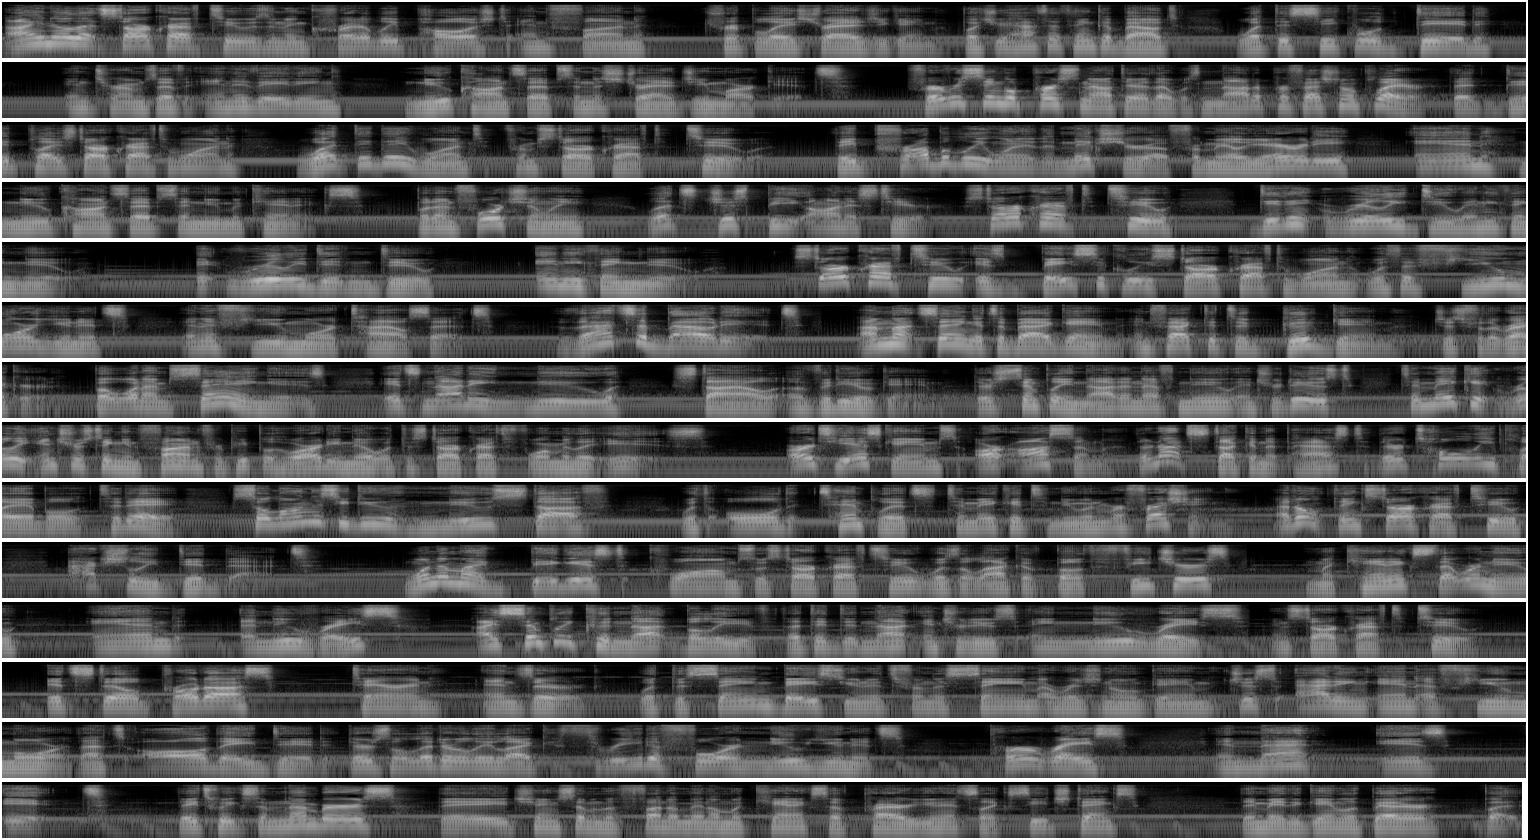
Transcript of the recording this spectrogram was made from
I know that StarCraft 2 is an incredibly polished and fun AAA strategy game, but you have to think about what the sequel did in terms of innovating new concepts in the strategy market. For every single person out there that was not a professional player that did play StarCraft 1, what did they want from StarCraft 2? They probably wanted a mixture of familiarity and new concepts and new mechanics. But unfortunately, let's just be honest here StarCraft 2 didn't really do anything new. It really didn't do anything new. StarCraft 2 is basically StarCraft 1 with a few more units and a few more tile sets. That's about it. I'm not saying it's a bad game. In fact, it's a good game, just for the record. But what I'm saying is, it's not a new style of video game. There's simply not enough new introduced to make it really interesting and fun for people who already know what the StarCraft formula is. RTS games are awesome. They're not stuck in the past, they're totally playable today, so long as you do new stuff with old templates to make it new and refreshing. I don't think StarCraft 2 actually did that. One of my biggest qualms with StarCraft 2 was the lack of both features, mechanics that were new, and a new race. I simply could not believe that they did not introduce a new race in StarCraft 2. It's still Protoss, Terran, and Zerg, with the same base units from the same original game, just adding in a few more. That's all they did. There's literally like three to four new units per race, and that is it. They tweaked some numbers, they changed some of the fundamental mechanics of prior units like siege tanks, they made the game look better, but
